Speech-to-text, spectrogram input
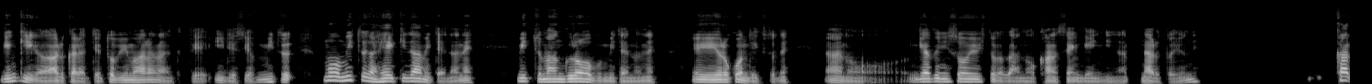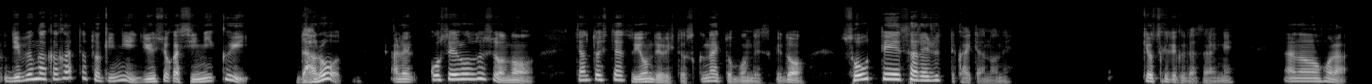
元気があるからって飛び回らなくていいですよ。蜜、もう蜜が平気だみたいなね、蜜マングローブみたいなね、えー、喜んでいくとね、あの、逆にそういう人があの感染源になるというね。か自分がかかった時に重症化しにくいだろう。あれ、厚生労働省のちゃんとしたやつ読んでる人少ないと思うんですけど、想定されるって書いてあるのね。気をつけてくださいね。あの、ほら、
